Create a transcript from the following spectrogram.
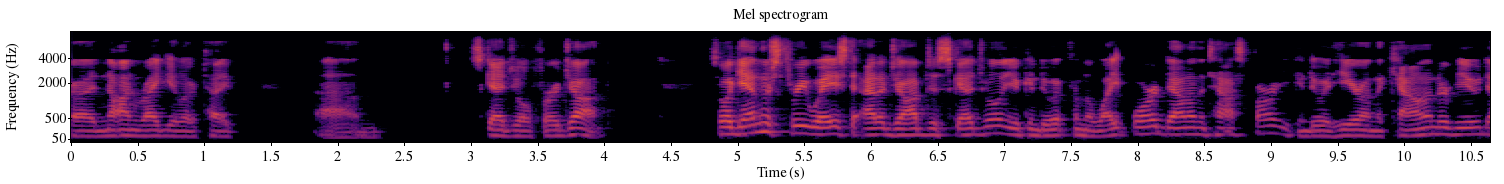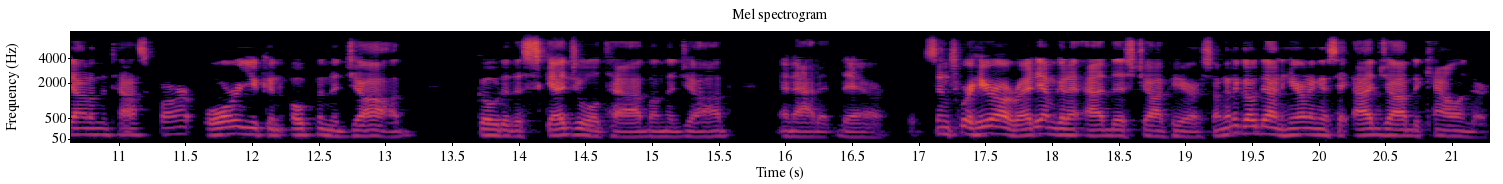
uh, non-regular type um, schedule for a job. So again, there's three ways to add a job to schedule. You can do it from the whiteboard down on the taskbar. You can do it here on the calendar view down on the taskbar, or you can open the job, go to the schedule tab on the job and add it there. But since we're here already, I'm going to add this job here. So I'm going to go down here and I'm going to say add job to calendar.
